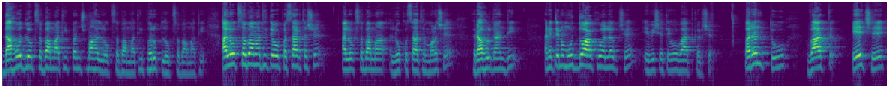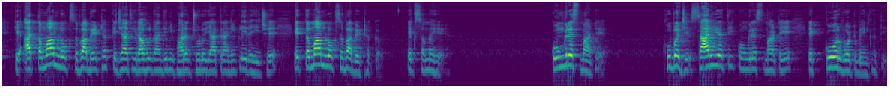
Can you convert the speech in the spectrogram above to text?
દાહોદ લોકસભામાંથી, પંચમહાલ લોકસભામાંથી, ભરૂચ લોકસભામાંથી. આ લોકસભામાંથી તેઓ પસાર થશે. આ લોકસભામાં લોકો સાથે મળશે. રાહુલ ગાંધી અને તેનો મુદ્દો આખો અલગ છે એ વિશે તેઓ વાત કરશે. પરંતુ વાત એ છે કે આ તમામ લોકસભા બેઠક કે જ્યાંથી રાહુલ ગાંધીની ભારત જોડો યાત્રા નીકળી રહી છે, એ તમામ લોકસભા બેઠક એક સમયે કોંગ્રેસ માટે ખૂબ જ સારી હતી. કોંગ્રેસ માટે એક કોર વોટ બેંક હતી.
